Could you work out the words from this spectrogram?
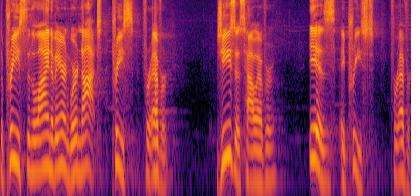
The priests in the line of Aaron were not priests forever. Jesus, however, is a priest forever.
